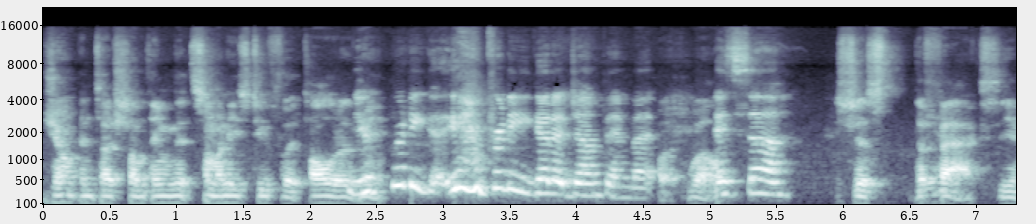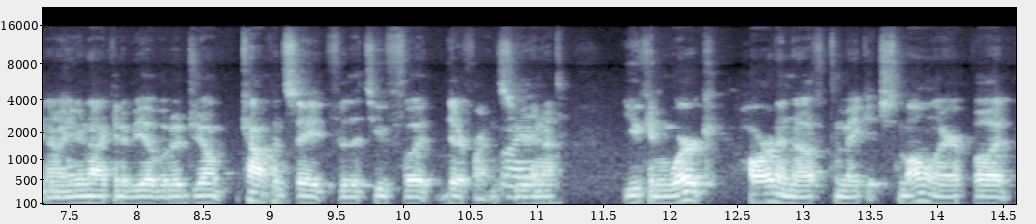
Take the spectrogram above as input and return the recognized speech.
jump and touch something that somebody's two foot taller than You're me. pretty good. You're pretty good at jumping, but well, it's, uh it's just the Yeah. facts. You know, Yeah. you're not going to be able to jump compensate for the two foot difference. You're gonna you can work hard enough to make it smaller, but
